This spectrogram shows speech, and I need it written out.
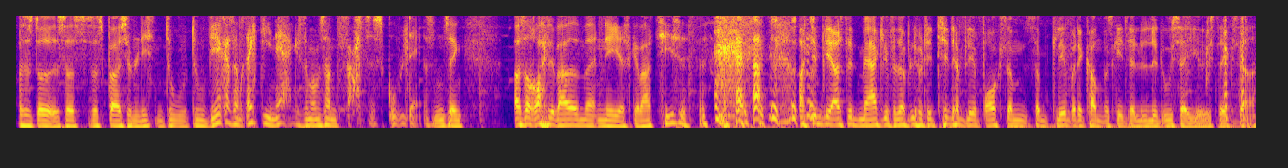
Og så, stod, så, så spørger journalisten, du, du virker sådan rigtig energisk, som om sådan første skoledag og sådan ting. Og så røg det bare ud med, nej, jeg skal bare tisse. og det bliver også lidt mærkeligt, for så bliver det det, der bliver brugt som, som klip, og det kommer måske til at lyde lidt useriøst, ikke? Så.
